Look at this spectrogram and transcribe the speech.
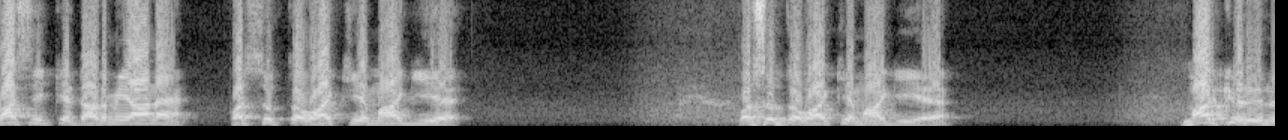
வாசிக்கிட்ட அருமையான பசுத்த வாக்கியமாகிய பசுத்த வாக்கியமாகிய மார்க் எழுதின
